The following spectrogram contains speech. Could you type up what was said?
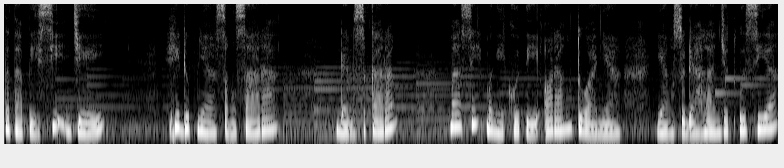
Tetapi si J hidupnya sengsara dan sekarang masih mengikuti orang tuanya yang sudah lanjut usia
